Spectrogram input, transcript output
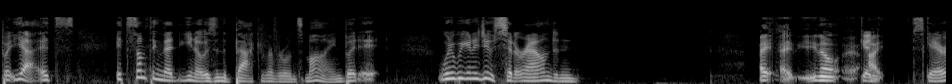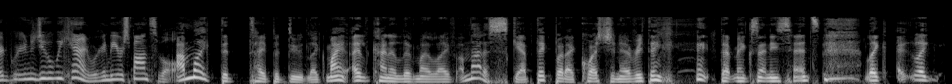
But yeah, it's it's something that you know is in the back of everyone's mind. But it, what are we going to do? Sit around and I, I you know, get I, scared? We're going to do what we can. We're going to be responsible. I'm like the type of dude. Like my, I kind of live my life. I'm not a skeptic, but I question everything. if that makes any sense. Like, like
